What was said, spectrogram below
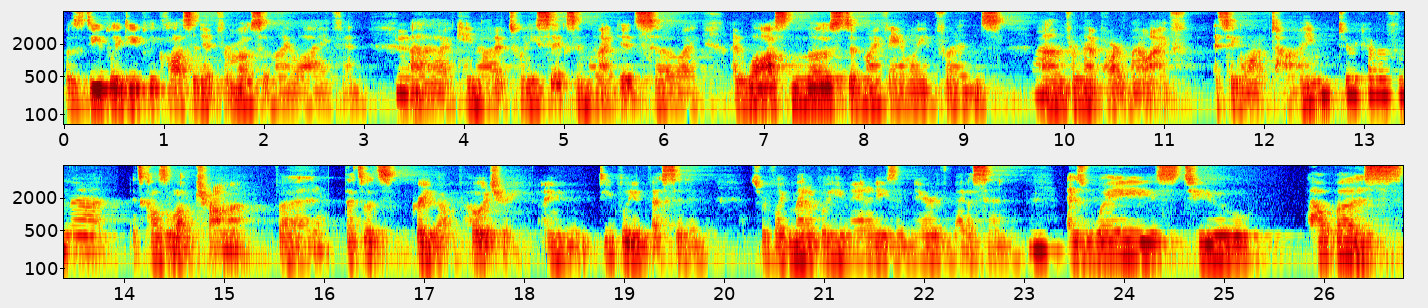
was deeply, deeply closeted for most of my life, and Mhm. uh, I came out at 26. And when I did so, I, I lost most of my family and friends um, from that part of my life. It's taken a lot of time to recover from that. It's caused a lot of trauma, but Yeah. that's what's great about poetry. I'm deeply invested in sort of like medical humanities and narrative medicine Mm. as ways to help us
